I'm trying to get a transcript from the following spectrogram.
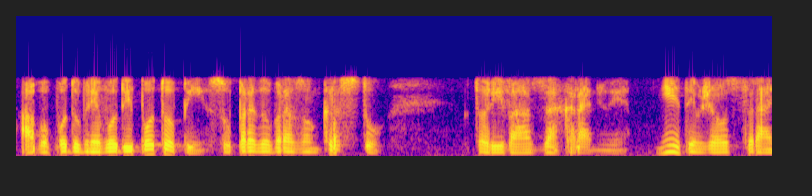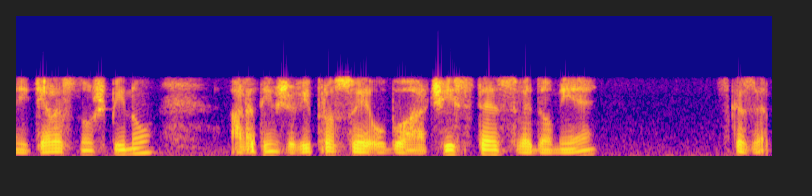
Alebo podobne vody potopy sú predobrazom krstu, ktorý vás zachraňuje. Nie tým, že odstráni telesnú špinu, ale tým, že vyprosuje u Boha čisté svedomie skrze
